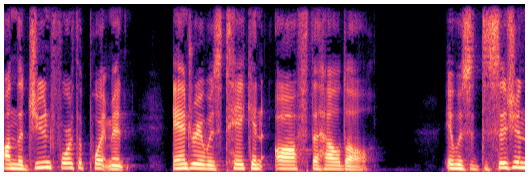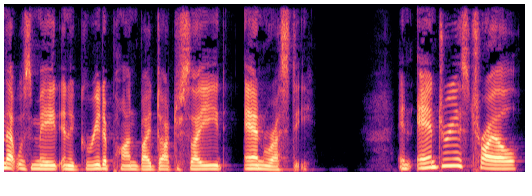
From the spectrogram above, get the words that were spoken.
On the June 4th appointment, Andrea was taken off the Haldol. It was a decision that was made and agreed upon by Dr. Saeed and Rusty. In Andrea's trial,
